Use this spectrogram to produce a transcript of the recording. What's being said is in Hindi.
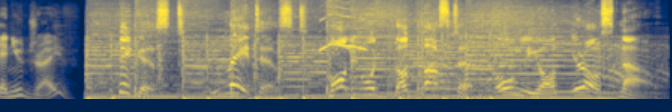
Can you drive Biggest, latest Bollywood blockbuster only on Eros Now.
